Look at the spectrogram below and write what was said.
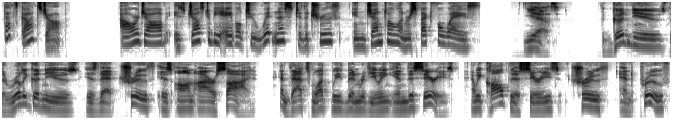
That's God's job. Our job is just to be able to witness to the truth in gentle and respectful ways. Yes. The good news, the really good news, is that truth is on our side. And that's what we've been reviewing in this series. And we called this series Truth and Proof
